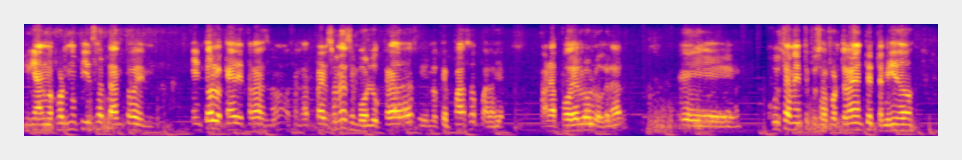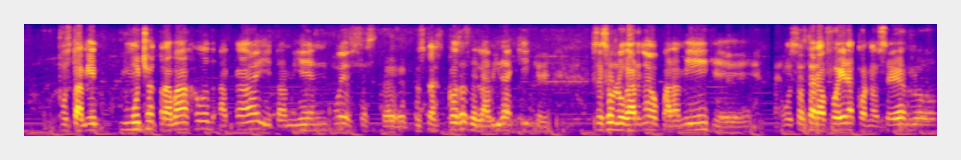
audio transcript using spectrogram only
y a lo mejor no piensa tanto en, en todo lo que hay detrás, ¿no? O sea, las personas involucradas y en lo que pasa para, para poderlo lograr. Eh, justamente, pues afortunadamente he tenido pues también mucho trabajo acá y también pues, este, pues cosas de la vida aquí que pues, es un lugar nuevo para mí que me gusta estar afuera conocerlo.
